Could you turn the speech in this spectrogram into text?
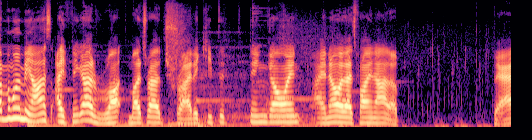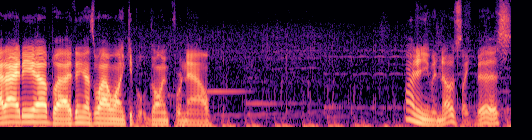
I'm going to be honest, I think I'd much rather try to keep the thing going. I know that's probably not a bad idea, but I think that's why I want to keep it going for now. I didn't even it's like this.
